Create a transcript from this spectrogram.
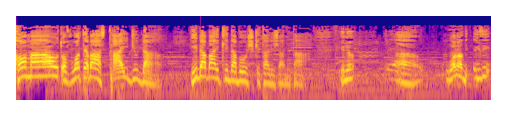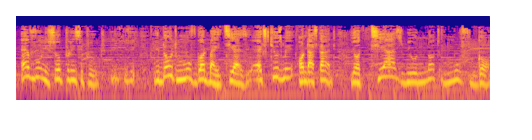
Come out of whatever has tied you down. You know, uh, one of the, you see, heaven is so principled. You, you don't move God by tears. Excuse me, understand. Your tears will not move God.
